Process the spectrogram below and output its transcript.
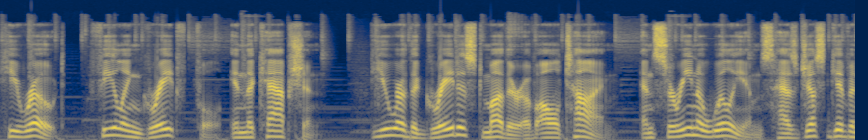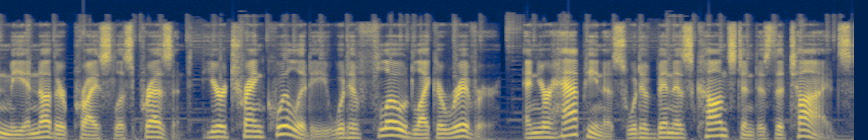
he wrote, feeling grateful in the caption. You are the greatest mother of all time, and Serena Williams has just given me another priceless present. Your tranquility would have flowed like a river, and your happiness would have been as constant as the tides,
